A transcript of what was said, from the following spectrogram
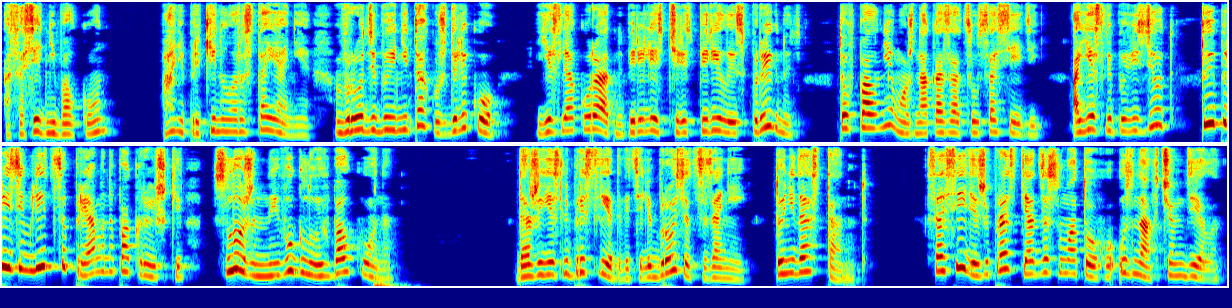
А соседний балкон? Аня прикинула расстояние. Вроде бы и не так уж далеко. Если аккуратно перелезть через перила и спрыгнуть, то вполне можно оказаться у соседей, а если повезет, то и приземлиться прямо на покрышке, сложенные в углу их балкона. Даже если преследователи бросятся за ней, то не достанут. Соседи же простят за суматоху, узнав, в чем дело.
